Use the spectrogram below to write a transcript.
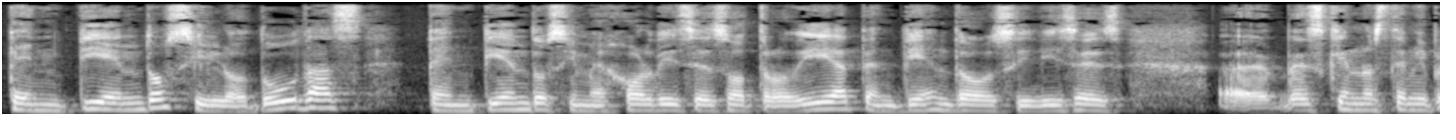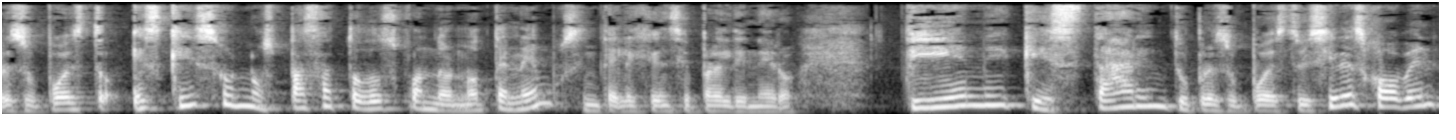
te entiendo si lo dudas, te entiendo si mejor dices otro día, te entiendo si dices, eh, es que no esté mi presupuesto. Es que eso nos pasa a todos cuando no tenemos inteligencia para el dinero. Tiene que estar en tu presupuesto. Y si eres joven,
